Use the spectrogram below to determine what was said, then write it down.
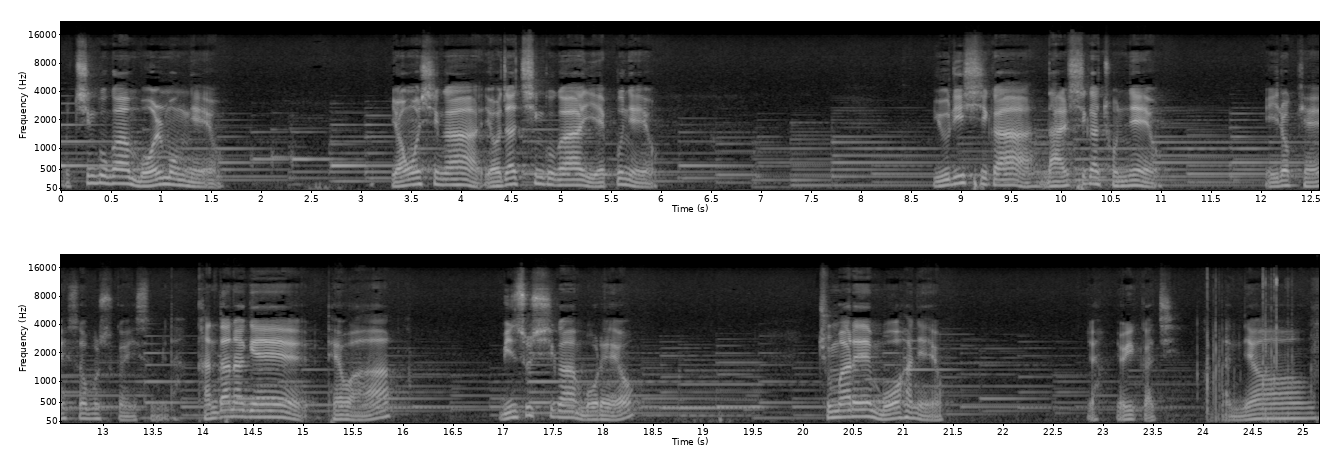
뭐 친구가 뭘 먹냐요? 영호 씨가 여자친구가 예쁘네요. 유리 씨가 날씨가 좋네요. 이렇게 써볼 수가 있습니다. 간단하게 대화. 민수 씨가 뭐래요? 주말에 뭐 하네요? 자, 여기까지. 안녕.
